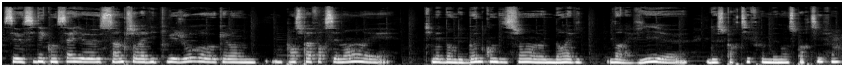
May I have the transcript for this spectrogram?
c'est aussi des conseils euh, simples sur la vie de tous les jours euh, auxquels on ne pense pas forcément et qui mettent dans de bonnes conditions euh, dans la vie, dans la vie de sportifs comme de non-sportifs. hein.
